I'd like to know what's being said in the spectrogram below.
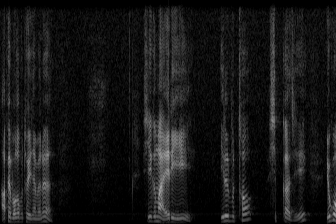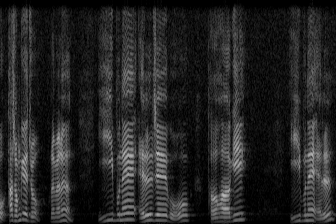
앞에 뭐가 붙어 있냐면은 시그마 L이 1부터 10까지 요거 다 전개해 줘. 그러면은 2분의 L 제곱 더하기 2분의 L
